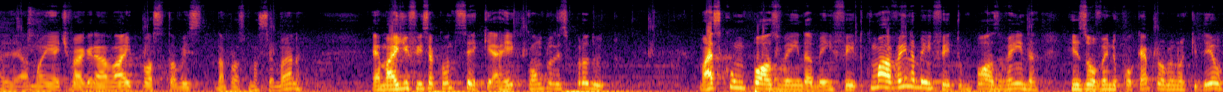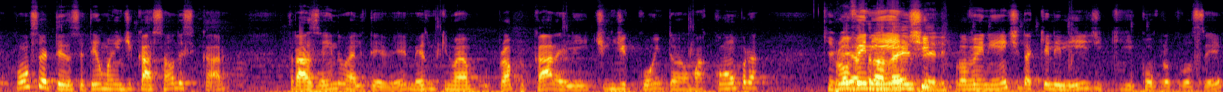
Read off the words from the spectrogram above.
é, amanhã, a gente vai gravar e posta talvez na próxima semana, é mais difícil acontecer, que é a recompra desse produto. Mas com um pós-venda bem feito, com uma venda bem feita, um pós-venda resolvendo qualquer problema que deu, com certeza você tem uma indicação desse cara trazendo o LTV, mesmo que não é o próprio cara, ele te indicou, então é uma compra Que proveniente, proveniente daquele lead que comprou com você.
